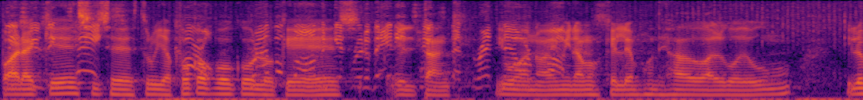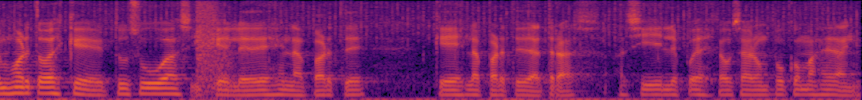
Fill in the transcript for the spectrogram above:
Para que si se destruya poco a poco lo que es el tanque. Y bueno, ahí miramos que le hemos dejado algo de humo. Y lo mejor de todo es que tú subas y que le dejen la parte que es la parte de atrás. Así le puedes causar un poco más de daño.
